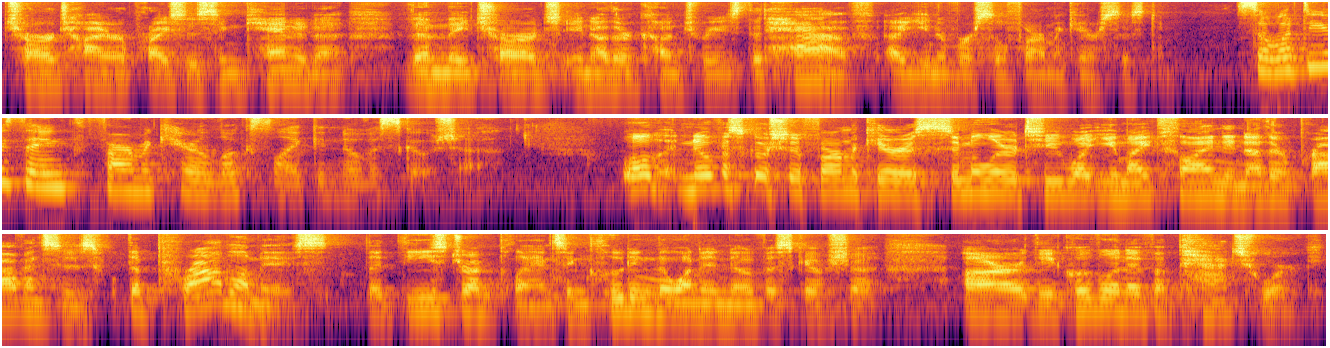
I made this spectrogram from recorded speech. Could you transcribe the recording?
charge higher prices in Canada than they charge in other countries that have a universal pharmacare system. So, what do you think pharmacare looks like in Nova Scotia? Well, Nova Scotia pharmacare is similar to what you might find in other provinces. The problem is that these drug plans, including the one in Nova Scotia, are the equivalent of a patchwork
